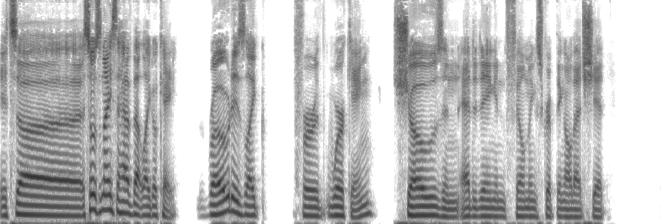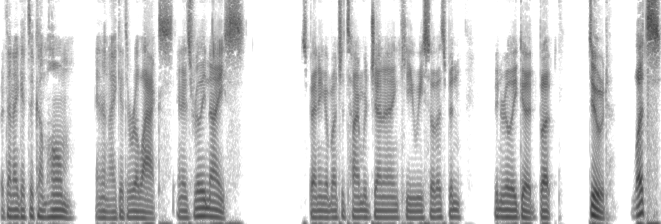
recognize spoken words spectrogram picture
it's uh, so it's nice to have that. Like, okay, road is like for working shows and editing and filming, scripting, all that shit. But then I get to come home and then I get to relax, and it's really nice spending a bunch of time with Jenna and Kiwi. So that's been been really good. But dude, let's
